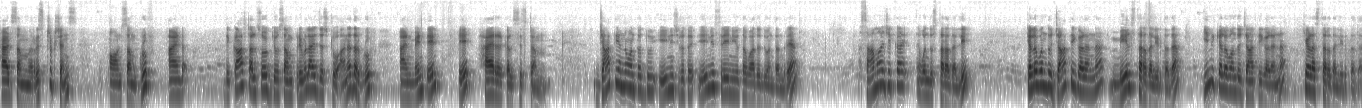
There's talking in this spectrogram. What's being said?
had some restrictions on some group and the caste also gives some privileges to another group and maintain a hierarchical system ಜಾತಿ ಅನ್ನುವಂಥದ್ದು ಏನಿ ಶ್ರುತ ಏನಿ ಶ್ರೇಣಿಯುತವಾದದ್ದು ಅಂತಂದರೆ ಸಾಮಾಜಿಕ ಒಂದು ಸ್ತರದಲ್ಲಿ ಕೆಲವೊಂದು ಜಾತಿಗಳನ್ನು ಮೇಲ್ಸ್ತರದಲ್ಲಿ ಸ್ತರದಲ್ಲಿರ್ತದೆ ಇನ್ನು ಕೆಲವೊಂದು ಜಾತಿಗಳನ್ನು ಕೆಳಸ್ತರದಲ್ಲಿರ್ತದೆ.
